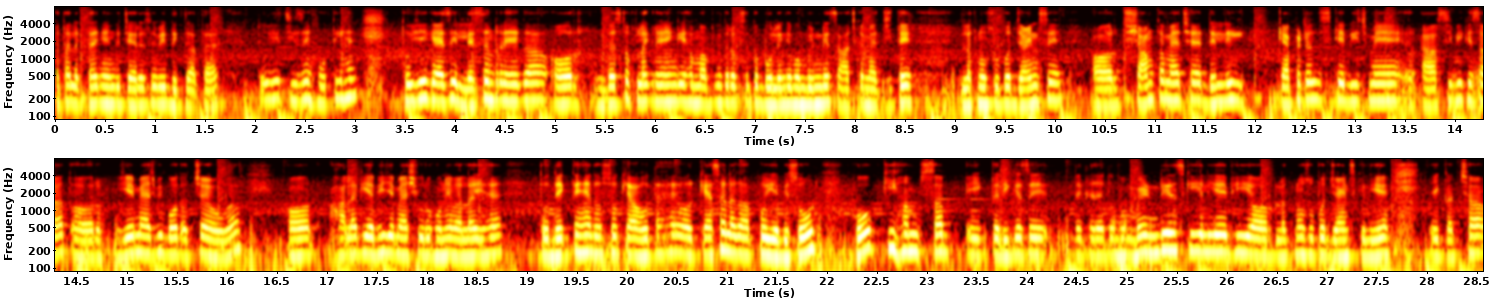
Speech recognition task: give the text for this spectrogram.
पता लगता है कि उनके चेहरे से भी दिख जाता है। तो ये चीज़ें होती हैं। तो ये एक ऐसे लेसन रहेगा और बेस्ट ऑफ़ लक रहेंगे। हम अपनी तरफ़ से तो बोलेंगे मुंबई इंडियंस आज का मैच जीते लखनऊ सुपर जाइंट से। और शाम का मैच है दिल्ली कैपिटल्स के बीच में आरसीबी के साथ और ये मैच भी बहुत अच्छा होगा। और हालाँकि अभी ये मैच शुरू होने वाला ही है। तो देखते हैं दोस्तों क्या होता है और कैसा लगा आपको ये एपिसोड होप कि हम सब एक तरीके से देखा जाए तो मुंबई इंडियंस के लिए भी और लखनऊ सुपर जाइंट्स के लिए एक अच्छा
